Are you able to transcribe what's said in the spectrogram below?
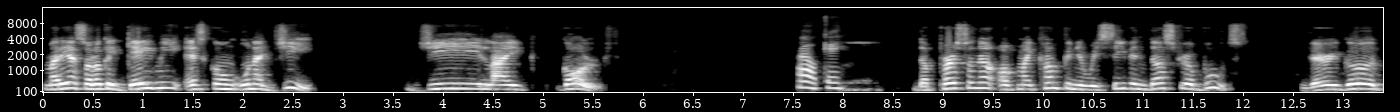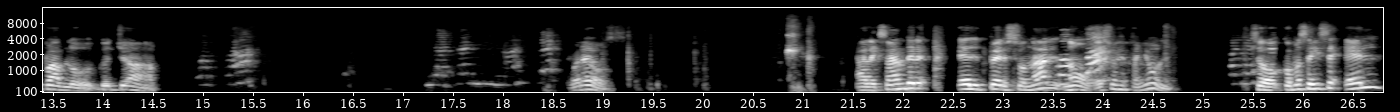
María, solo que gave me es con una G. G like golf. Ah, ok. The personnel of my company receive industrial boots. Very good, Pablo. Good job. What else? Alexander, el personal. No, eso es español. So, ¿cómo se dice el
